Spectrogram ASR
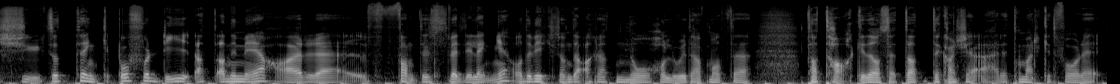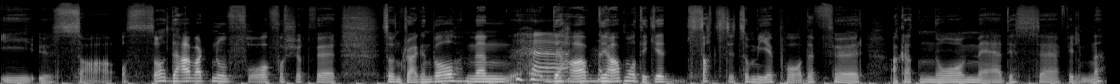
sjukt å tenke på, fordi at anime har uh, fantes veldig lenge, og det virker som det er akkurat nå Hollywood har på en måte tatt tak i det og sett at det kanskje er et marked for det i USA også. Det har vært noen få forsøk før, som Dragon Ball, men det har, de har på en måte ikke satset så mye på det før akkurat nå med disse filmene.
